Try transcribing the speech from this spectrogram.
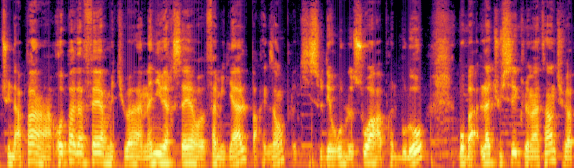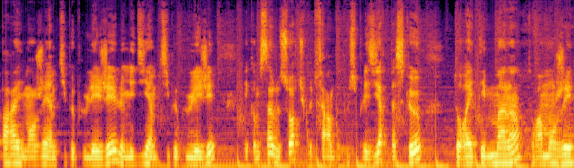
tu n'as pas un repas d'affaires, mais tu as un anniversaire familial par exemple qui se déroule le soir après le boulot. Bon bah là tu sais que le matin tu vas pareil manger un petit peu plus léger, le midi un petit peu plus léger, et comme ça le soir tu peux te faire un peu plus plaisir parce que tu auras été malin, tu auras mangé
